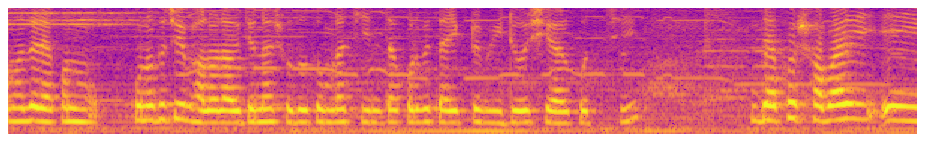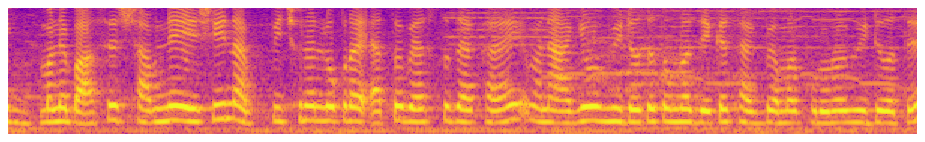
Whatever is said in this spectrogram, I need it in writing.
আমাদের এখন কোনো কিছুই ভালো লাগছে না। শুধু তোমরা চিন্তা করবে, তাই একটু ভিডিও শেয়ার করছি। দেখো, সবাই এই মানে বাসের সামনে এসেই না, পিছনের লোকরা এত ব্যস্ত দেখায়। মানে আগেও ভিডিওতে তোমরা দেখে থাকবে আমার পুরোনো ভিডিওতে,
